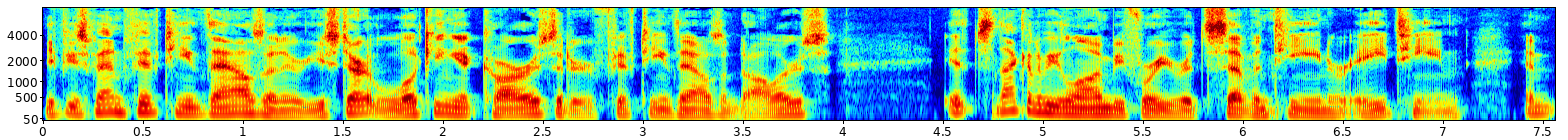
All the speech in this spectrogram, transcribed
if you spend fifteen thousand, or you start looking at cars that are fifteen thousand dollars, it's not going to be long before you're at seventeen or eighteen. And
